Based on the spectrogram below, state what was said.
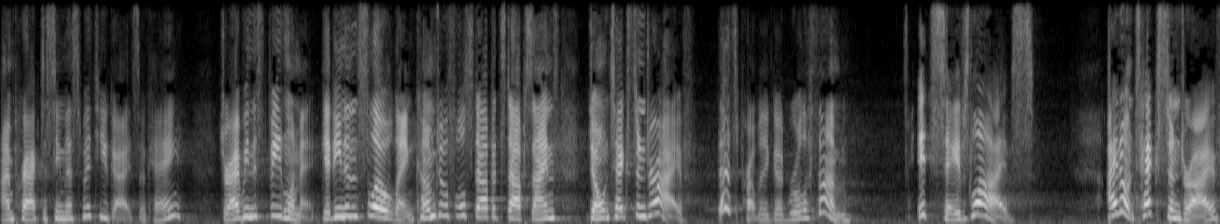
I'm practicing this with you guys, okay? driving the speed limit, getting in the slow lane, come to a full stop at stop signs, don't text and drive. That's probably a good rule of thumb. It saves lives. I don't text and drive,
